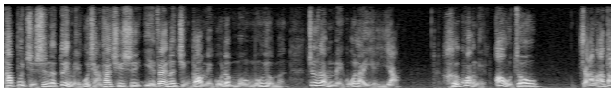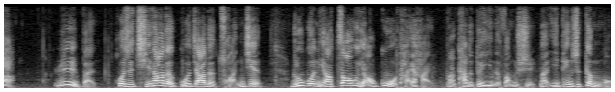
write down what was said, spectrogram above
他不只是呢对美国强，他其实也在呢警告美国的盟盟友们，就算美国来也一样。何况你澳洲、加拿大、日本或是其他的国家的船舰，如果你要招摇过台海，那它的对应的方式，那一定是更猛。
